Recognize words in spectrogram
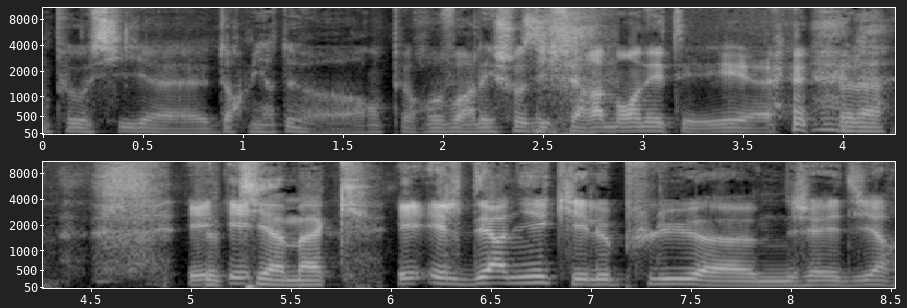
On peut aussi euh, dormir dehors, on peut revoir les choses différemment en été. euh. Voilà. Et, le et- petit hamac. et, et le dernier qui est le plus, euh, j'allais dire,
